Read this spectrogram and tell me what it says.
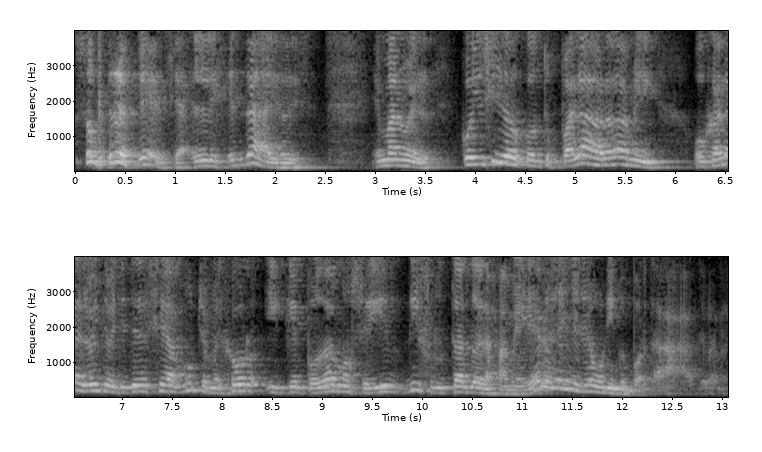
Supervivencia, el legendario, dice. Emanuel, coincido con tus palabras, Dami. Ojalá el 2023 sea mucho mejor y que podamos seguir disfrutando de la familia. Es lo único importante, ¿verdad?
